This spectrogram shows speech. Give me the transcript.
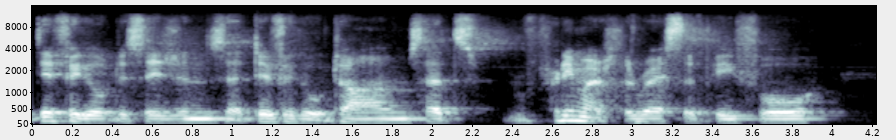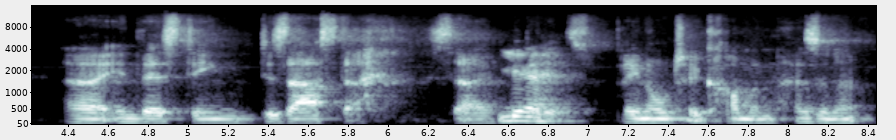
difficult decisions at difficult times, that's pretty much the recipe for uh, investing disaster. So yeah, it's been all too common, hasn't it?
